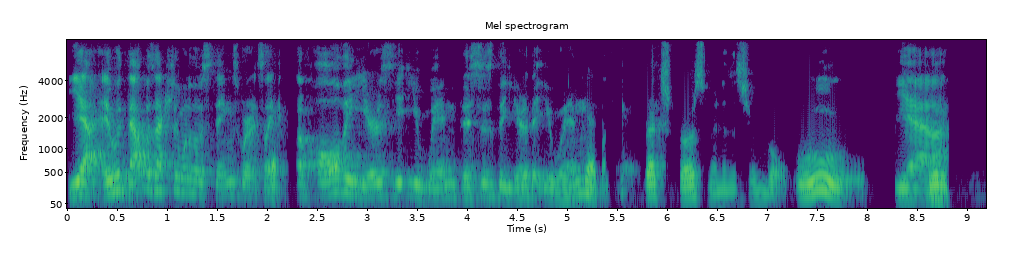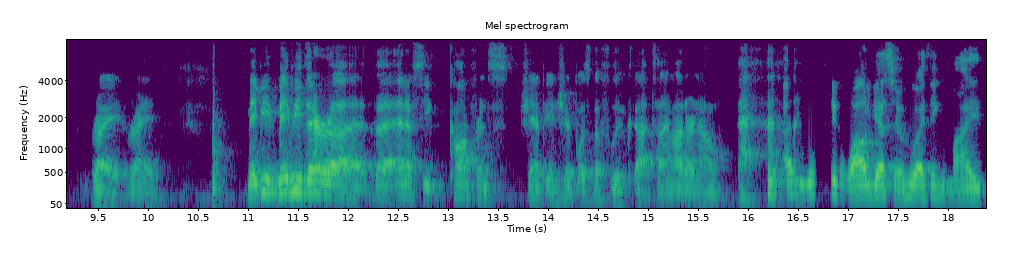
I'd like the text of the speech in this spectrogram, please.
yeah, it was. That was actually one of those things where it's like of all the years that you win, this is the year that you win. Yeah, Rex Grossman in the Super Bowl. Ooh. Yeah, Really- right, right. Maybe maybe their uh, the NFC Conference Championship was the fluke that time. I don't know. I will take a wild guess at who I think my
